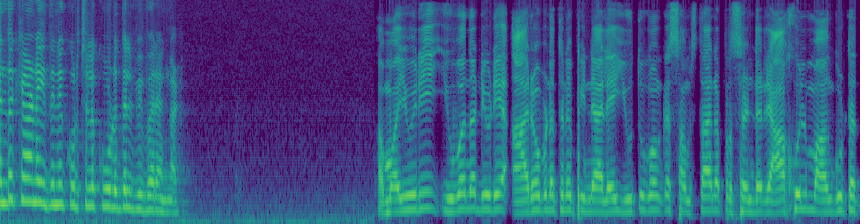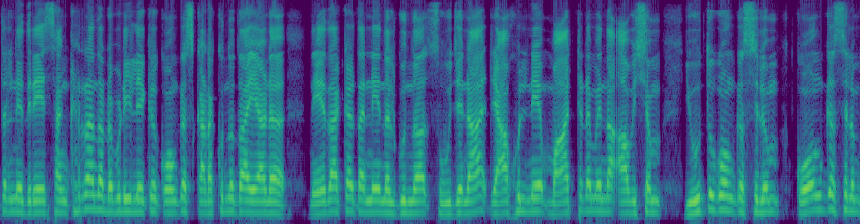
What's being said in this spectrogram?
എന്തൊക്കെയാണ് ഇതിനെക്കുറിച്ചുള്ള കൂടുതൽ വിവരങ്ങൾ? മയൂരി യുവനടിയുടെ ആരോപണത്തിന് പിന്നാലെ യൂത്ത് കോൺഗ്രസ് സംസ്ഥാന പ്രസിഡന്റ് രാഹുൽ മാങ്കൂട്ടത്തിനെതിരെ സംഘടനാ നടപടിയിലേക്ക് കോൺഗ്രസ് കടക്കുന്നതായാണ് നേതാക്കൾ തന്നെ നൽകുന്ന സൂചന. രാഹുലിനെ മാറ്റണമെന്ന ആവശ്യം യൂത്ത് കോൺഗ്രസിലും കോൺഗ്രസിലും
